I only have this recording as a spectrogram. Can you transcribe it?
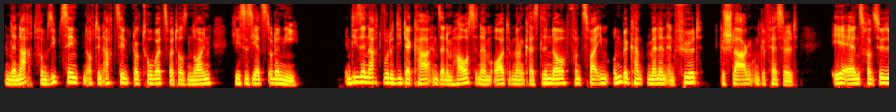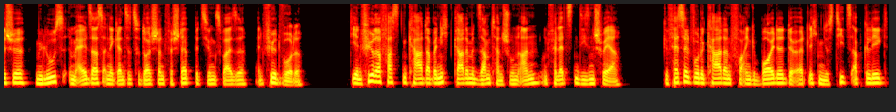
In der Nacht vom 17. auf den 18. Oktober 2009 hieß es jetzt oder nie. In dieser Nacht wurde Dieter K. in seinem Haus in einem Ort im Landkreis Lindau von zwei ihm unbekannten Männern entführt, geschlagen und gefesselt, ehe er ins französische Mulhouse im Elsass an der Grenze zu Deutschland verschleppt bzw. entführt wurde. Die Entführer fassten K. dabei nicht gerade mit Samthandschuhen an und verletzten diesen schwer. Gefesselt wurde K. dann vor ein Gebäude der örtlichen Justiz abgelegt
